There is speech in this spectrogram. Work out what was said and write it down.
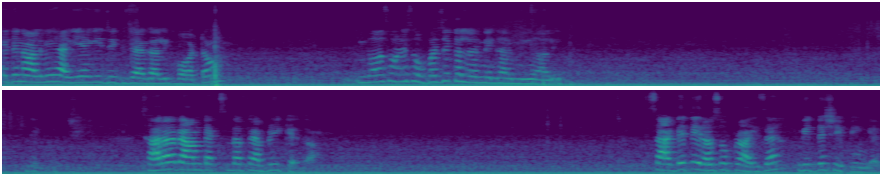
ਇਹਦੇ ਨਾਲ ਵੀ ਹੈਗੀ ਹੈਗੀ ਜਿਗ ਜੈਗ ਵਾਲੀ ਬਾਟਮ ਬਹੁਤ ਸੋਹਣੇ ਸੋਬਰ ਜਿਹੇ ਕਲਰ ਨੇ ਗਰਮੀ ਵਾਲੇ। ਦੇਖੋ ਜੀ, ਸਾਰਾ ਰਾਮ ਟੈਕਸ ਦਾ ਫੈਬਰਿਕ ਹੈਗਾ। 1350 ਪ੍ਰਾਈਸ ਹੈ ਵਿਦ ਸ਼ਿਪਿੰਗ ਹੈ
